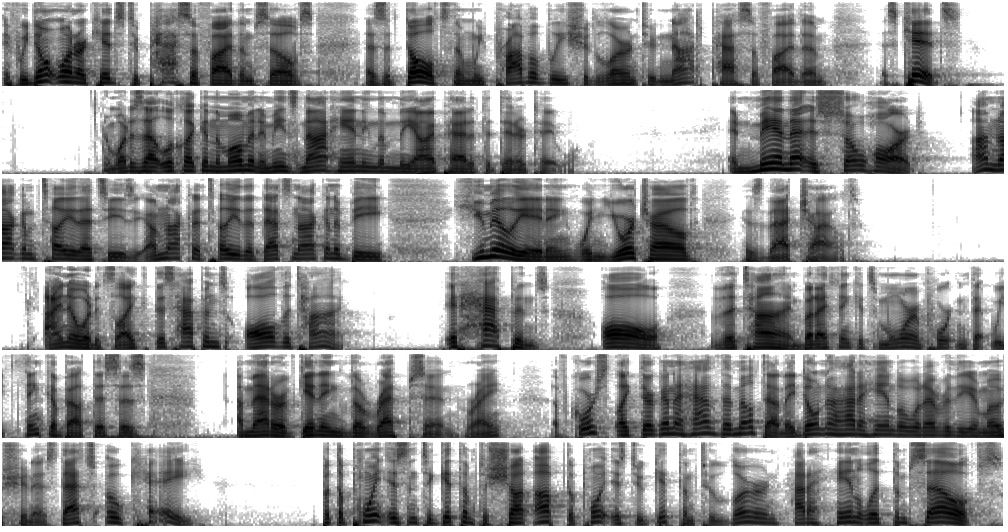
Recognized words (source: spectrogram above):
If we don't want our kids to pacify themselves as adults, then we probably should learn to not pacify them as kids. And what does that look like in the moment? It means not handing them the iPad at the dinner table. And man, that is so hard. I'm not going to tell you that's easy. I'm not going to tell you that that's not going to be humiliating when your child is that child. I know what it's like. This happens all the time. It happens all the time. But I think it's more important that we think about this as a matter of getting the reps in, right? Of course, like they're going to have the meltdown. They don't know how to handle whatever the emotion is. That's okay. But the point isn't to get them to shut up. The point is to get them to learn how to handle it themselves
